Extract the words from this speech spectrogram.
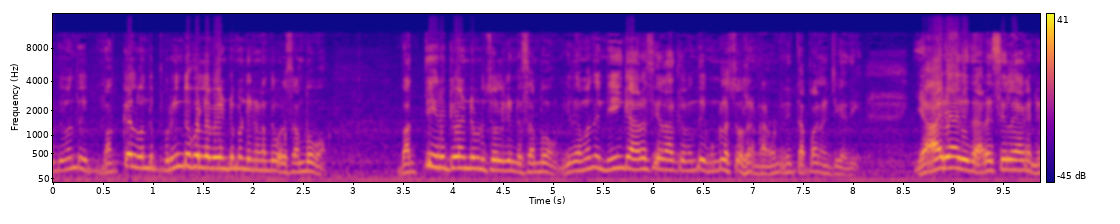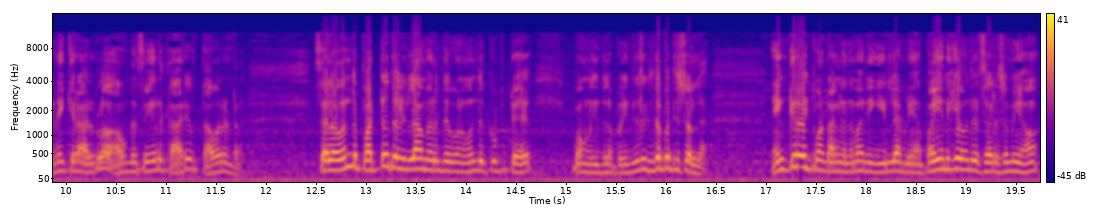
இது வந்து மக்கள் வந்து புரிந்து கொள்ள வேண்டும் என்று நடந்த ஒரு சம்பவம். பக்தி இருக்க வேண்டும் என்று சொல்கின்ற சம்பவம். இதை வந்து நீங்கள் அரசியலாக்க வந்து உங்களை சொல்கிறேன் நான். ஒன்றும் நீ தப்பாக நினச்சிக்காதீங்க. யார் யார் இது அரசியலாக நினைக்கிறார்களோ அவங்க செய்கிற காரியம் தவறுன்ற. சில வந்து பற்றுதல் இல்லாமல் இருந்தவங்க வந்து கூப்பிட்டு இப்போ உங்களுக்கு இதில் இதை பற்றி சொல்ல. என்கரேஜ் பண்ணுறாங்க இந்த மாதிரி நீங்கள் இல்லை அப்படி என் பையனுக்கே வந்து சில சமயம்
